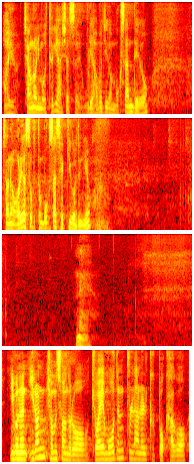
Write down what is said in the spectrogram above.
아유, 장로님 어떻게 하셨어요? 우리 아버지가 목사인데요. 저는 어려서부터 목사 새끼거든요. 네. 이분은 이런 겸손으로 교회 모든 분란을 극복하고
